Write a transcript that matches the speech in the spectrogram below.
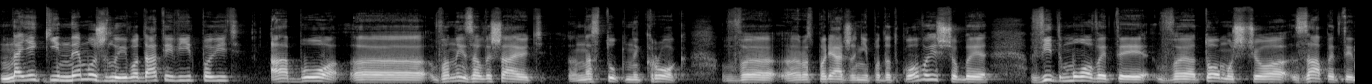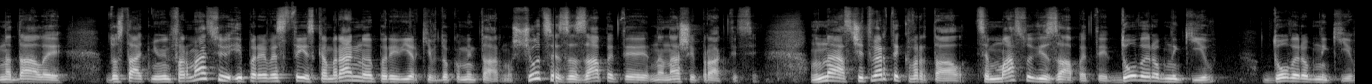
на які неможливо дати відповідь, або е, вони залишають наступний крок в розпорядженні податкової, щоб відмовити в тому, що запити надали достатню інформацію і перевести з камеральної перевірки в документарну. Що це за запити на нашій практиці? У нас четвертий квартал це масові запити до виробників, до виробників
